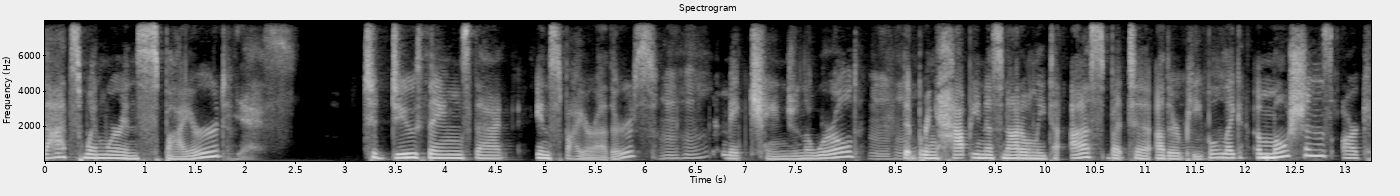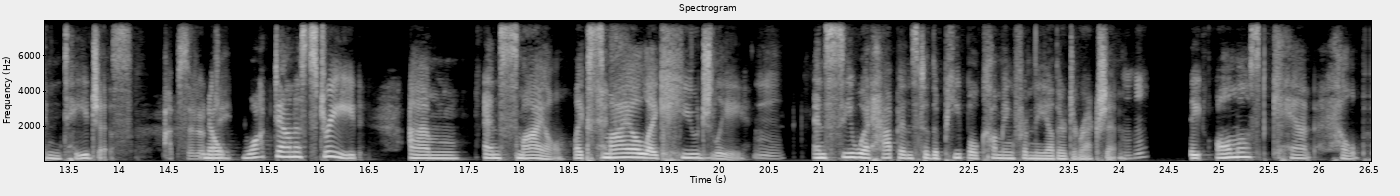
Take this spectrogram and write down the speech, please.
that's when we're inspired yes. to do things that inspire others, Mm-hmm. make change in the world, Mm-hmm. that bring happiness not only to us, but to other people. Mhm. Like emotions are contagious. Absolutely. You know, walk down a street um, and smile, like Yes. smile like hugely Mm. and see what happens to the people coming from the other direction. They almost can't help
